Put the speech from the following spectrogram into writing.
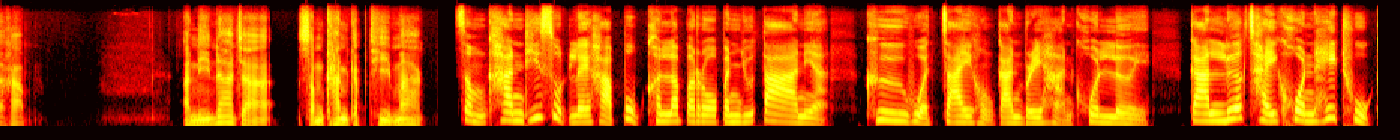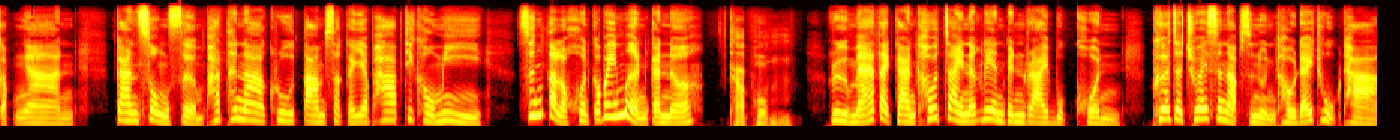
ล่ะครับ อันนี้น่าจะสำคัญกับทีมมากสำคัญที่สุดเลยค่ะ ปุกคลปโรปัญยุตาเนี่ย คือหัวใจของการบริหารคนเลย การเลือกใช้คนให้ถูกกับงาน การส่งเสริมพัฒนาครูตามศักยภาพที่เขามี ซึ่งแต่ละคนก็ไม่เหมือนกันเนอะครับผม หรือแม้แต่การเข้าใจนักเรียนเป็นรายบุคคล เพื่อจะช่วยสนับสนุนเขาได้ถูกทาง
